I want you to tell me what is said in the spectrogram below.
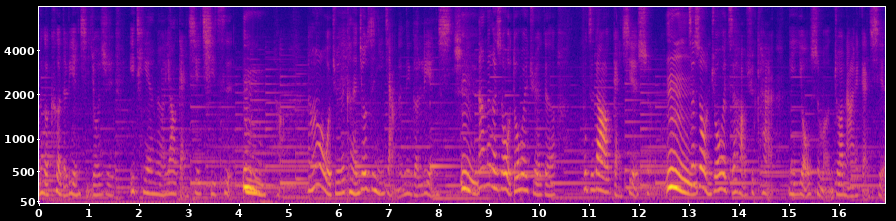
那个课的练习，就是一天呢要感谢七次。嗯，好，然后我觉得可能就是你讲的那个练习。嗯，那那个时候我都会觉得。不知道感谢什么，嗯，这时候你就会只好去看你有什么，你就要拿来感谢，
